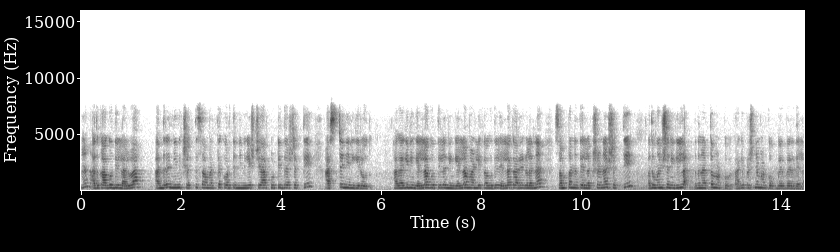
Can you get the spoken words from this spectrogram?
ಹ ಅದಕ್ಕಾಗೋದಿಲ್ಲ ಅಲ್ವಾ? ಅಂದ್ರೆ ನಿನಗೆ ಶಕ್ತಿ ಸಾಮರ್ಥ್ಯ ಕೊರತೆ ನಿನಗೆ ಎಷ್ಟು ಯಾರು ಕೊಟ್ಟಿದ್ದಾರೆ ಶಕ್ತಿ? ಅಷ್ಟೇ ನಿನಗಿರೋದು. ಹಾಗಾಗಿ ನಿಂಗೆಲ್ಲ ಗೊತ್ತಿಲ್ಲ, ನಿಂಗೆಲ್ಲ ಮಾಡ್ಲಿಕ್ಕೆ ಆಗೋದಿಲ್ಲ ಎಲ್ಲ ಕಾರ್ಯಗಳನ್ನ ಸಂಪನ್ನತೆ ಲಕ್ಷಣ, ಶಕ್ತಿ ಅದು ಮನುಷ್ಯನಿಗಿಲ್ಲ. ಅದನ್ನ ಅರ್ಥ ಮಾಡ್ಕೋಬೇಕು. ಹಾಗೆ ಪ್ರಶ್ನೆ ಮಾಡ್ಕೋಬೇಕು ಬೇರೆ ಬೇರೆದೆಲ್ಲ.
